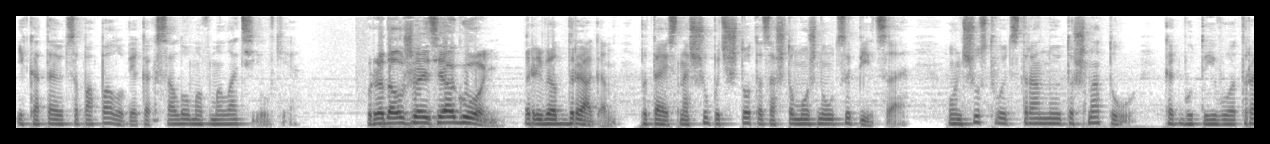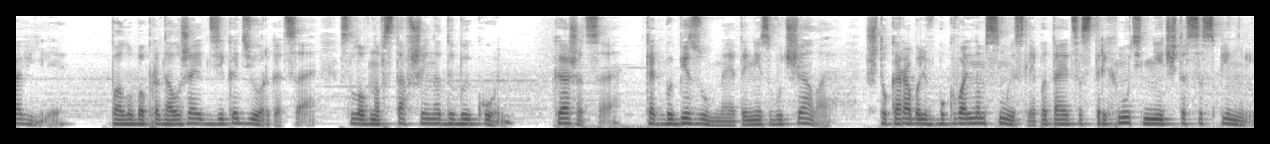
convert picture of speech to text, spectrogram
и катаются по палубе, как солома в молотилке. «Продолжайте огонь!» ревет Драгон, пытаясь нащупать что-то, за что можно уцепиться. Он чувствует странную тошноту, как будто его отравили. Палуба продолжает дико дергаться, словно вставший на дыбы конь. Кажется, как бы безумно это ни звучало, что корабль в буквальном смысле пытается стряхнуть нечто со спины.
